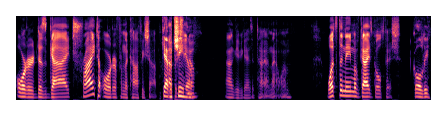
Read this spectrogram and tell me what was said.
order does Guy try to order from the coffee shop? cappuccino. I'll give you guys a tie on that one. What's the name of Guy's goldfish? goldie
